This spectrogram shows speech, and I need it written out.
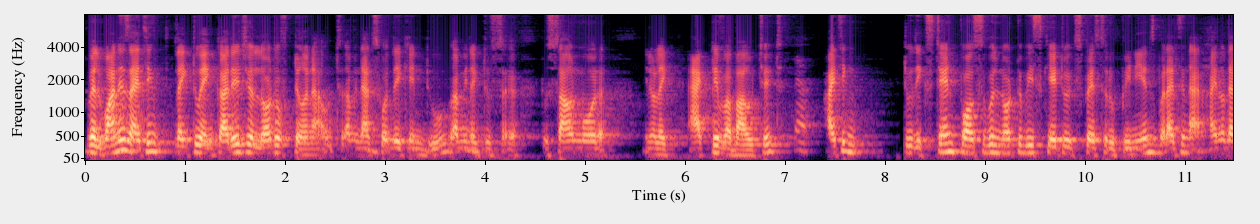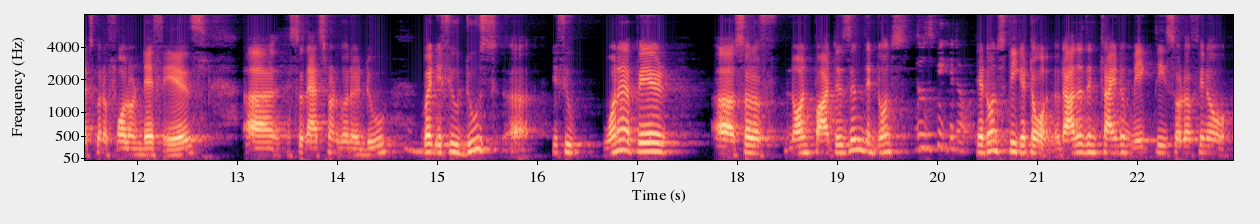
Well, one is I think like to encourage a lot of turnout. I mean, that's what they can do. I mean, like to to sound more you know like active about it. Yeah. I think to the extent possible, not to be scared to express their opinions. But I think that, I know that's going to fall on deaf ears. Uh, so that's not going to do. But if you do, uh, if you want to appear uh, sort of non-partisan, then don't Don't speak at all. yeah, don't speak at all. Rather than trying to make these sort of you know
